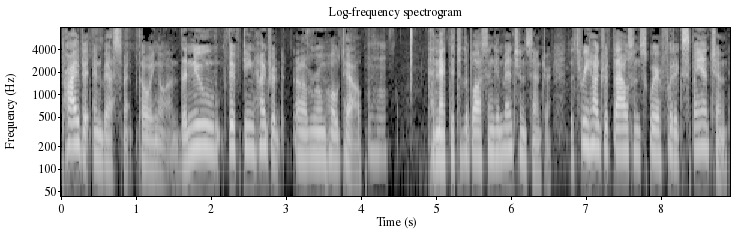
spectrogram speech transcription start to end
private investment going on. The new 1,500 uh, room hotel. Mm-hmm connected to the Boston Convention Center. The 300,000 square foot expansion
